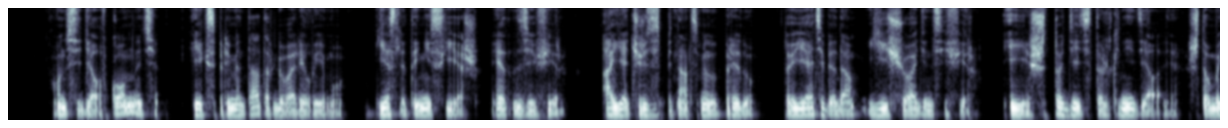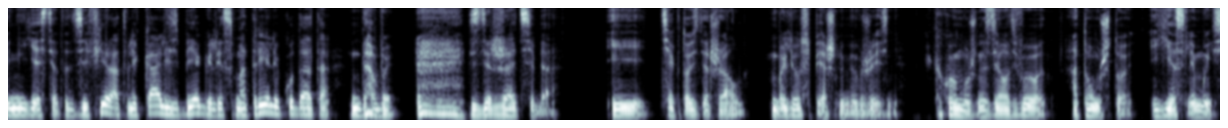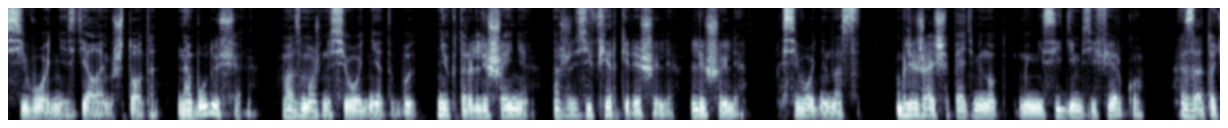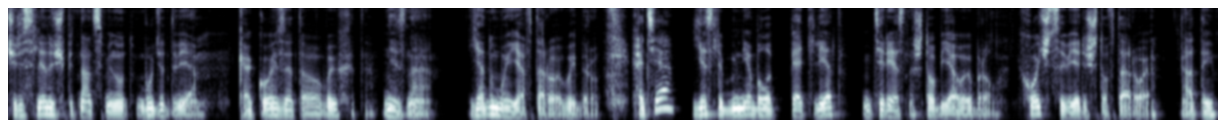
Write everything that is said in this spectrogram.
Он сидел в комнате, и экспериментатор говорил ему, если ты не съешь этот зефир, а я через 15 минут приду, то я тебе дам еще один зефир. И что дети только не делали. Чтобы не есть этот зефир, отвлекались, бегали, смотрели куда-то, дабы сдержать себя. И те, кто сдержал, были успешными в жизни. Какой можно сделать вывод о том, что если мы сегодня сделаем что-то на будущее, возможно, сегодня это будет некоторое лишение. Наши зефирки решили, лишили. Сегодня нас ближайшие пять минут мы не съедим зефирку, зато через следующие 15 минут будет две. Какой из этого выхода? Не знаю. Я думаю, я второй выберу. Хотя, если бы мне было пять лет, интересно, что бы я выбрал. Хочется верить, что второе. А ты?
